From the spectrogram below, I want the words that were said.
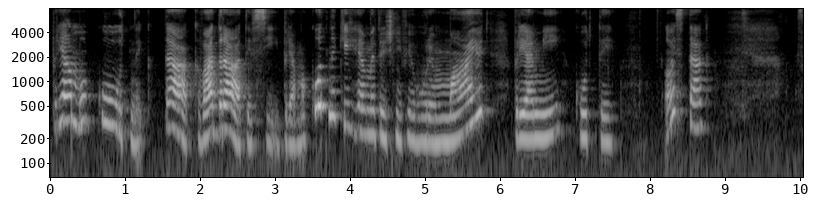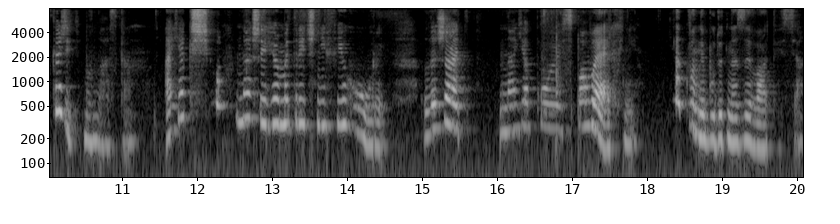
прямокутник. Так, квадрати всі і прямокутники, геометричні фігури мають прямі кути. Ось так. Скажіть, будь ласка, а якщо наші геометричні фігури лежать на якоїсь поверхні, як вони будуть називатися?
